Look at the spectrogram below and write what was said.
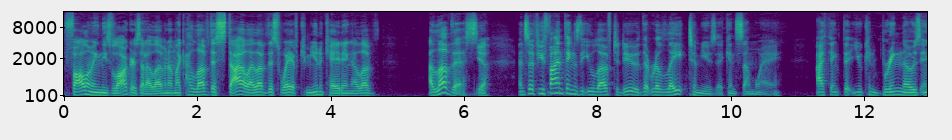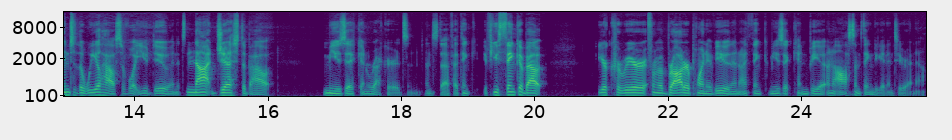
following these vloggers that I love and I'm like I love this style. I love this way of communicating. I love I love this. Yeah. And so if you find things that you love to do that relate to music in some way, I think that you can bring those into the wheelhouse of what you do and it's not just about music and records and, and stuff. I think if you think about your career from a broader point of view, then I think music can be an awesome thing to get into right now.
